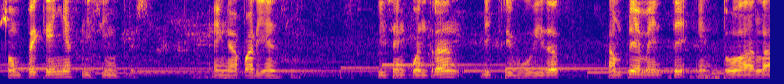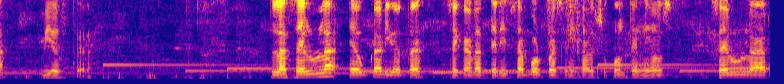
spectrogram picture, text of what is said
son pequeñas y simples en apariencia y se encuentran distribuidas ampliamente en toda la biosfera. La célula eucariota se caracteriza por presentar su contenido celular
